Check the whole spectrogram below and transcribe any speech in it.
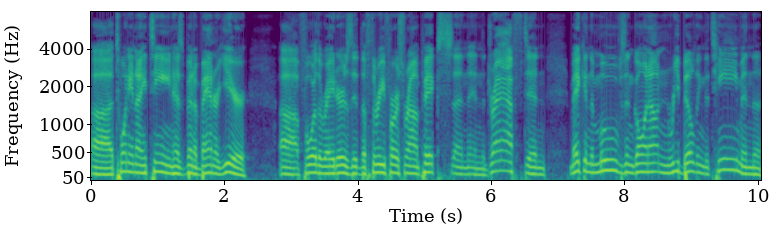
Uh, 2019 has been a banner year uh, for the Raiders, the, the three first round picks and in the draft, and making the moves and going out and rebuilding the team. And the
